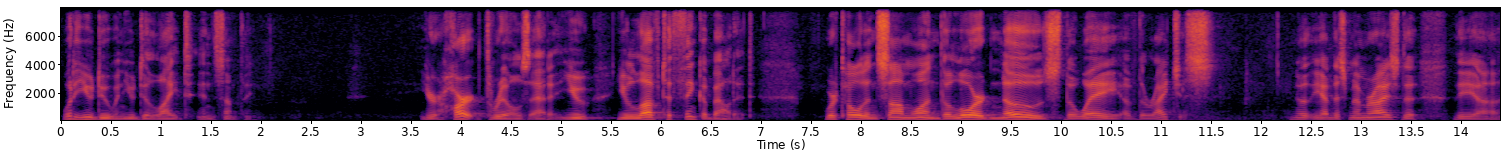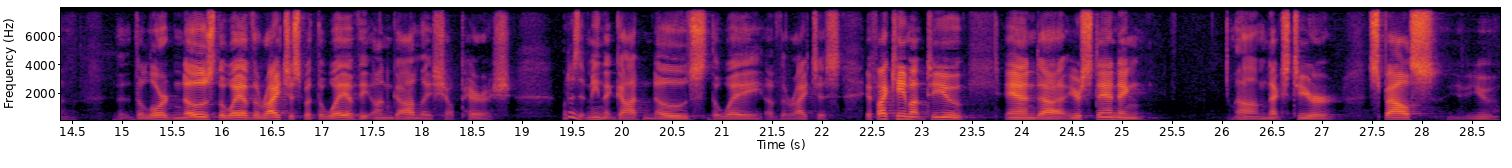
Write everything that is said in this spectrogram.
What do you do when you delight in something? Your heart thrills at it. You, you love to think about it. We're told in Psalm 1 the Lord knows the way of the righteous. You know, you have this memorized? The, the, uh, the, Lord knows the way of the righteous, but the way of the ungodly shall perish. What does it mean that God knows the way of the righteous? If I came up to you and uh, you're standing um, next to your spouse, you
